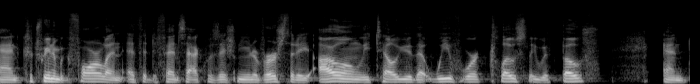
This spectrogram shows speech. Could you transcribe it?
and Katrina McFarland at the Defense Acquisition University, I will only tell you that we have worked closely with both and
